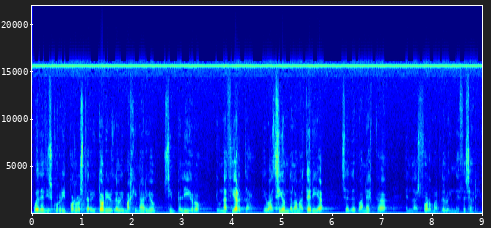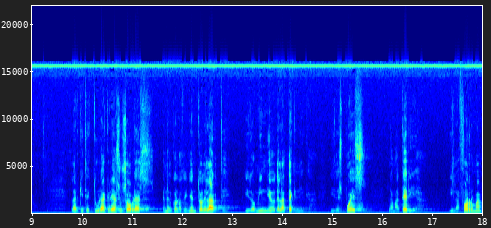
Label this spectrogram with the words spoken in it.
puede discurrir por los territorios de lo imaginario sin peligro que una cierta evasión de la materia se desvanezca en las formas de lo innecesario. La arquitectura crea sus obras en el conocimiento del arte y dominio de la técnica y después la materia y la forma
